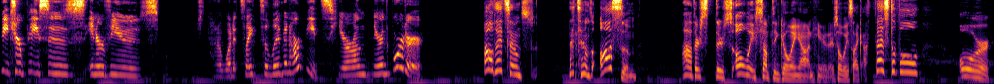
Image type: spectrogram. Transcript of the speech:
feature pieces, interviews, kind of what it's like to live in heartbeats here on near the border. Oh, that sounds that sounds awesome. Oh, there's there's always something going on here. There's always like a festival or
